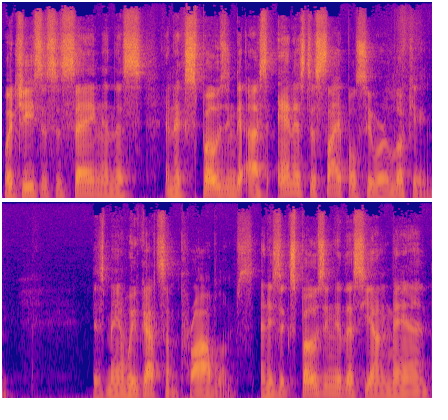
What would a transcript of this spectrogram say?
What Jesus is saying in this and exposing to us and his disciples who are looking is man, we've got some problems. And he's exposing to this young man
